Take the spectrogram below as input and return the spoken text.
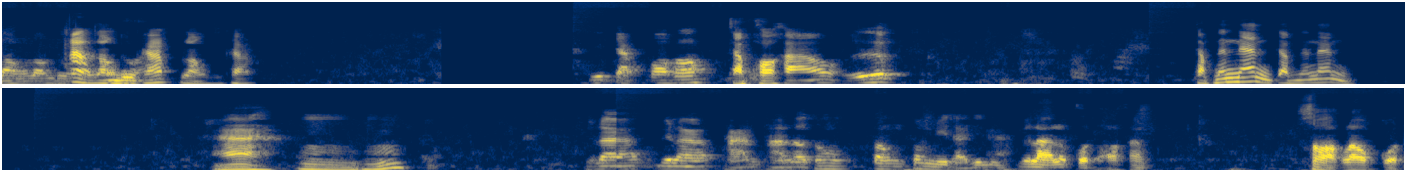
ลองลองดูอ้าวลองดูครับ ลองดูครับ นี่จับคอเขาจับคอเขาปึ๊บจับแน่นๆจับแน่นๆอ่า อืมฮึเวลาเวลาฐานฐานเราต้องต้องต้องมีฐานที่ดีเวลาเรากดออกครับ ศอกเรากด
